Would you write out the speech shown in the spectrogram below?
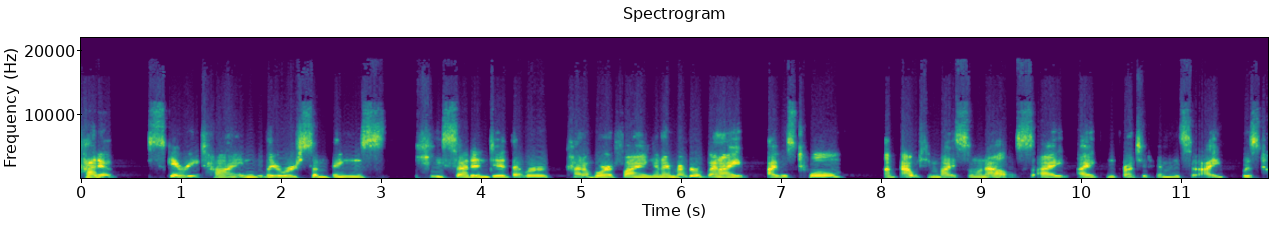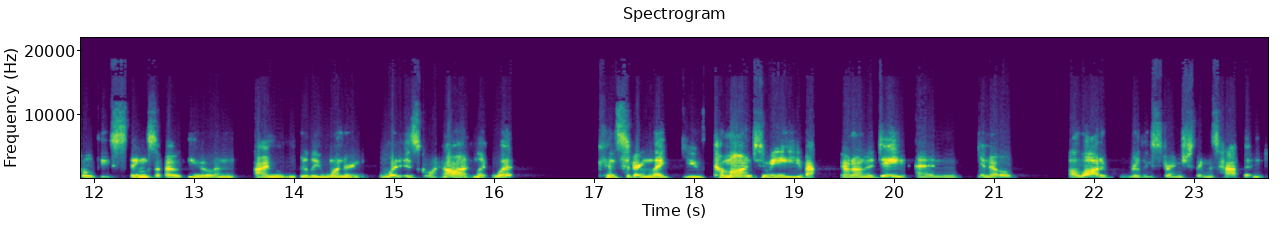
kind of scary time. There were some things he said and did that were kind of horrifying. And I remember when I I was told about him by someone else, I I confronted him and said, I was told these things about you, and I'm really wondering what is going on. Like what considering like you've come on to me, you've got on a date, and you know, a lot of really strange things happened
